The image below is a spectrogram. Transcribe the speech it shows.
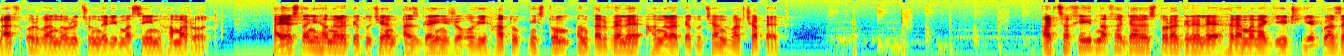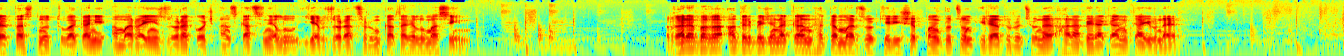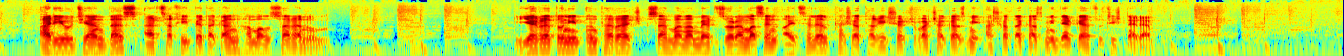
Նախ օրվանորությունների մասին համարոտ Հայաստանի Հանրապետության ազգային ժողովի հատուկ նիստում ընտրվել է հանրապետության վարչապետ։ Արցախի նախագահը ստորագրել է հրամանագիր 2018 թվականի ամառային զորակոչ անցկացնելու եւ զորացրում կատարելու մասին։ Ղարաբաղի ադրբեջանական հակամարձությունների շփման գծում իրադրությունը հարաբերական կայուն է։ Արիության դաս Արցախի պետական համալսարանում։ Երատոնին ընթരാճ սահմանամերձ զորամաս են այցելել Քաշաթաղի շրջվարչակազմի աշխատակազմի ներկայացուցիչները։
